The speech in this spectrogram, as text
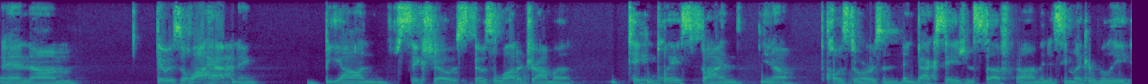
and um, there was a lot happening beyond six shows. There was a lot of drama taking place behind, you know, closed doors and, and backstage and stuff. Um, and it seemed like a really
